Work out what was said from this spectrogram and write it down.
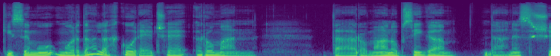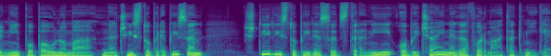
ki se mu morda lahko reče roman. Ta roman obsega, danes še ni popolnoma na čisto prepisan, 450 strani običajnega formata knjige.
